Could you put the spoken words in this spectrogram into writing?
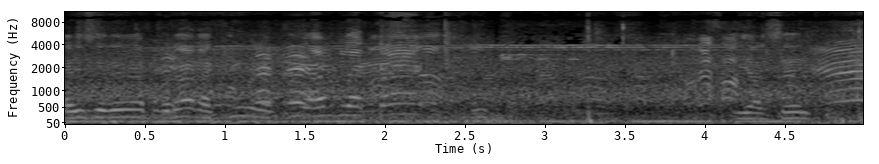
Ahí se debe apurar, aquí, aquí, abre acá. Y al centro.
